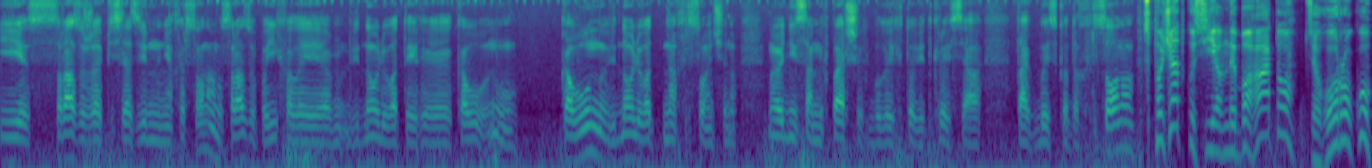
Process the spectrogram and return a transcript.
І зразу ж після звільнення Херсона ми зразу поїхали відновлювати е, каву, ну, кавун, відновлювати на Херсонщину. Ми одні з самих перших були, хто відкрився так близько до Херсону. Спочатку сіяв небагато, цього року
